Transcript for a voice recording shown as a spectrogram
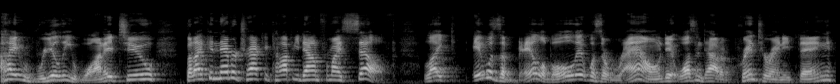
I really wanted to, but I could never track a copy down for myself. Like, it was available, it was around, it wasn't out of print or anything.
